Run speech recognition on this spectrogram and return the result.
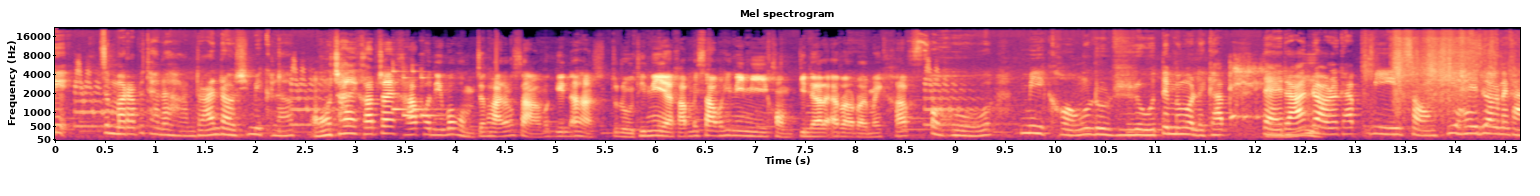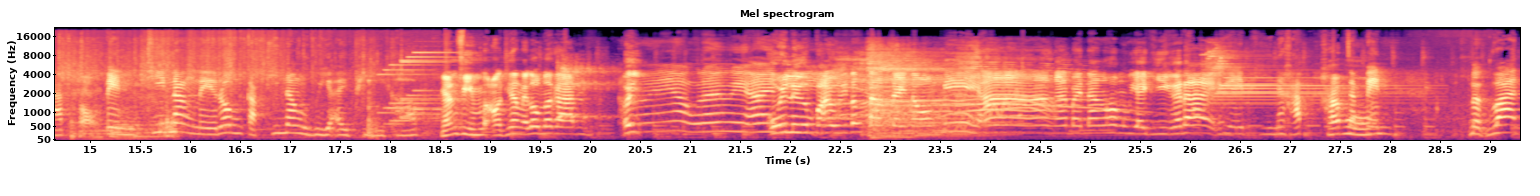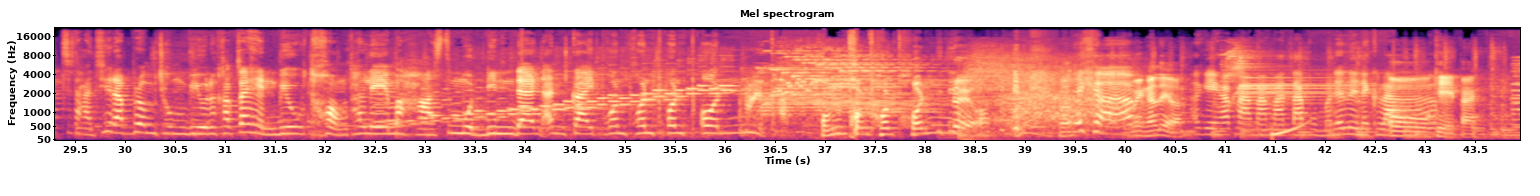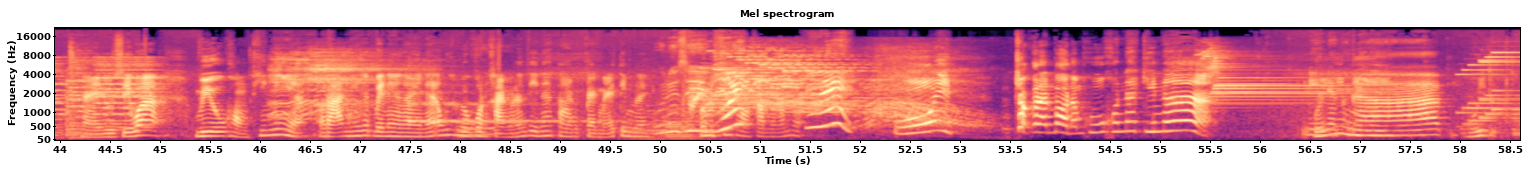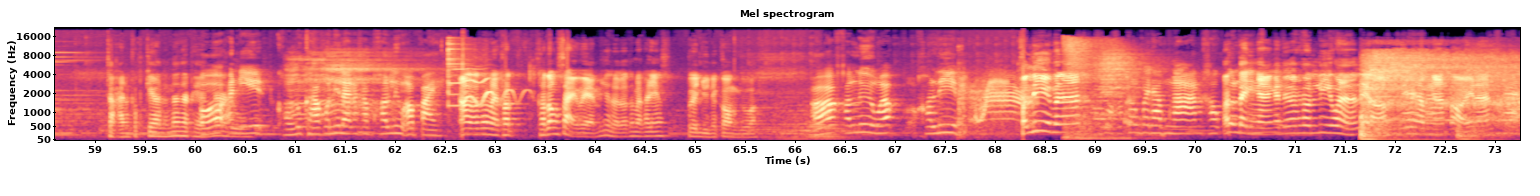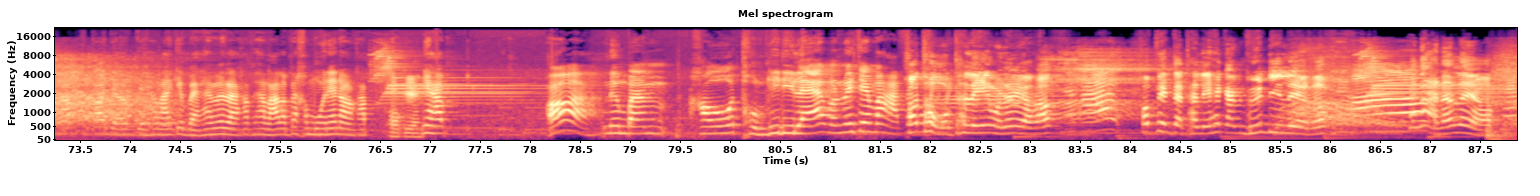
จะมารับประทานอาหารร้านเราใช่ไหมครับ อ๋อใช่ครับใช่ครับพอดีว่าผมจะพาทั้งสาวมากินอาหารสตรูที่นี่ครับไม่ทราบว่าที่นี่มีของกินอะไรอร่อยๆไหมครับ โอ้โห มีของหรูๆเต็มไปหมดเลยครับ แต่ร้านเรานะครับมี2ที่ให้เลือกนะครับ สองที่ เป็นที่นั่งในร่มกับที่นั่ง VIP ครับงั้นฟิล์มเอาที่นั่งในร่มแล้วกันเอ้ยไม่อยากได้ VIP อุ้ยลืมไปวันนี้ต้องตามใจน้องนี่อ่างานไปนั่งห้อง VIP ก็ได้ VIP นะครับ ครับผม จะเป็น แบบว่าสถานที่รับลมชมวิวนะครับ จะเห็นวิวของทะเลมหาสมุทรดินแดนอันไกลพ้นพ้นพ้นพ้นครับผมพ้นพ้นพ้นเลยเหรอใช่ครับไม่งั้นเลยเหรอโอเคครับมามามาตามผมมาได้เลยนะครับโอเคไปไหนดูซิว่าวิวของที่นี่อะร้านนี้จะเป็นยังไงนะอุ้ยดูคนขายคนนั้นสิหน้าตาแปลกๆเหมือนไอติมเลยอุ๊ยดูสิมันมีที่อุ๊ยทองคำตรงนั้นเนี่ยโอ้ยช็อกโกแลตบ่อน้ำพุคนน่ากินน่ะนี่อุ๊ยนะครับอุ้ย จานกับแก้วนั้นน่าจะแพงอ๋อ มากอันนี้ของลูกค้าคนที่แล้วนะครับเขาลืมเอาไป อ้าวแล้วทำไมเขาเขาต้องใส่แหวนไม่ใช่เหรอแล้วทำไมเขายังเปิดอยู่ในกล่องอยู่อะอ๋อเขาลืมครับเขารีบเขารีบมานะเขาต้องไปทำงานเขาเขาก็เลยแต่งงานกันด้วยเขารีบขนาดนั้นเลยเหรอไม่ได้ทำงานต่อเลยนะ ใช่ครับ ก็เดี๋ยวเดี๋ยวทางร้านเก็บแหวนให้ไม่เป็นไรครับ ทางร้านเราไปขโมยแน่นอนครับ โอเค นี่ครับ อ๋อลืมไปเขาถมที่ดีแล้ว มันไม่ใช่มหาสมุทรเขาโถมทะเลหมดเลยเหรอครับ นะครับเขาเปลี่ยนจากทะเลให้กลายเป็นพื้นดินเลยเหรอครับใช่คขรับนาดนั้นเลยเหรอ ใช่ครับโอ้โห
